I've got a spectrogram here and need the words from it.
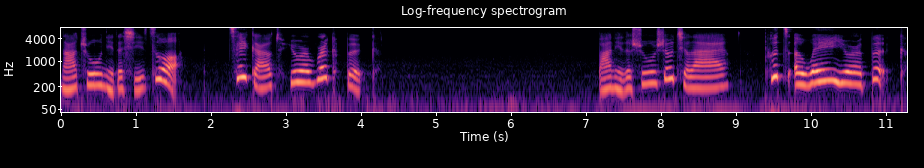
拿出你的习作，Take out your workbook。把你的书收起来，Put away your book。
